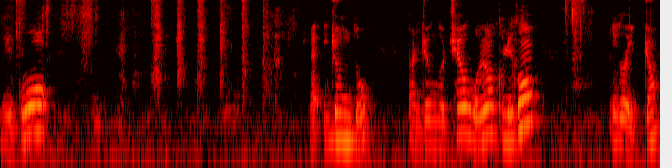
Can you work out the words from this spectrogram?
그리고 네, 이 정도 반 정도 채우고요. 그리고 이거 있죠?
